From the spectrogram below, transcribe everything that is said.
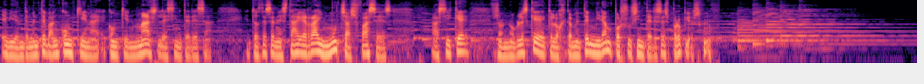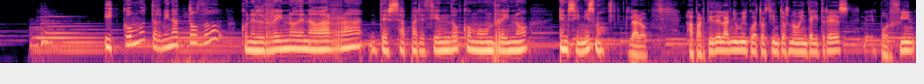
evidentemente van con quien, con quien más les interesa. Entonces en esta guerra hay muchas fases, así que son nobles que, que lógicamente miran por sus intereses propios. ¿Y cómo termina todo con el reino de Navarra desapareciendo como un reino en sí mismo? Claro, a partir del año 1493, eh, por fin,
